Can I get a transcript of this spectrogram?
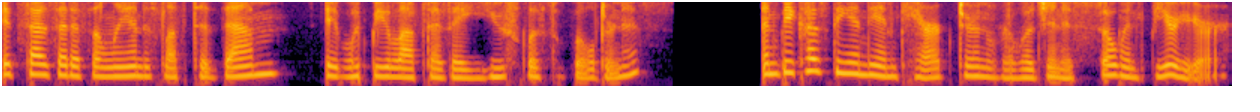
It says that if the land is left to them, it would be left as a useless wilderness. And because the Indian character and religion is so inferior,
